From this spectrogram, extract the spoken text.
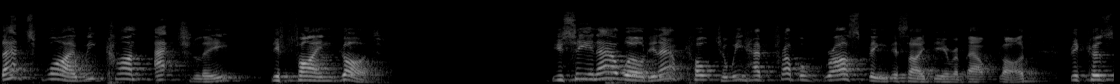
That's why we can't actually define God. You see, in our world, in our culture, we have trouble grasping this idea about God because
